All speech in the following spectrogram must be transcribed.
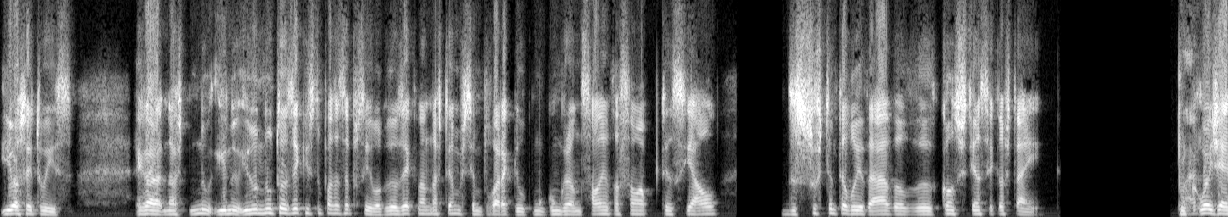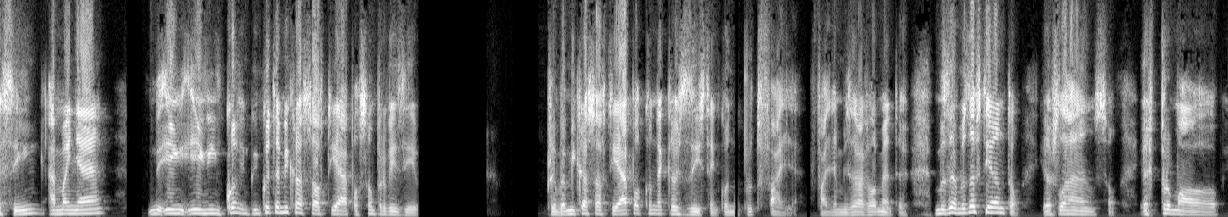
e eu aceito isso. Agora, nós, no, e, no, não estou a dizer que isso não possa ser possível, o que estou a dizer é que nós, nós temos sempre de levar aquilo como com um grão de sal em relação ao potencial de sustentabilidade ou de consistência que eles têm. Porque claro. hoje é assim, amanhã, enquanto a Microsoft e a Apple são previsíveis, por exemplo, a Microsoft e a Apple, quando é que eles desistem? Quando o produto falha. Falha miseravelmente. Mas, mas eles tentam. Eles lançam, eles promovem,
